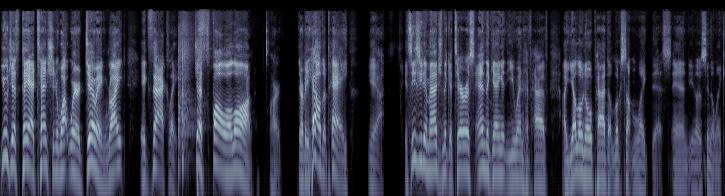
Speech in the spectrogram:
You just pay attention to what we're doing, right? Exactly. Just follow along, or there'll be hell to pay. Yeah. It's easy to imagine that Guterres and the gang at the UN have have a yellow notepad that looks something like this. And you know, it's in the link.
